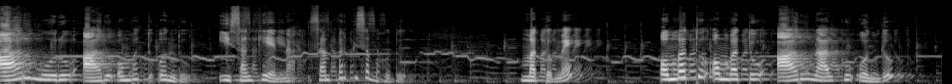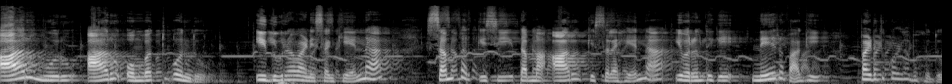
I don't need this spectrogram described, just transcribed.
ಆರು ಮೂರು ಆರು ಒಂಬತ್ತು ಒಂದು ಈ ಸಂಖ್ಯೆಯನ್ನ ಸಂಪರ್ಕಿಸಬಹುದು. ಮತ್ತೊಮ್ಮೆ ಒಂಬತ್ತು ಒಂಬತ್ತು ಆರು ನಾಲ್ಕು ಒಂದು, ಆರು ಮೂರು ಆರು ಒಂಬತ್ತು ಒಂದು. ಈ ದೂರವಾಣಿ ಸಂಖ್ಯೆಯನ್ನ ಸಂಪರ್ಕಿಸಿ ತಮ್ಮ ಆರೋಗ್ಯ ಸಲಹೆಯನ್ನ ಇವರೊಂದಿಗೆ ನೇರವಾಗಿ ಪಡೆದುಕೊಳ್ಳಬಹುದು.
